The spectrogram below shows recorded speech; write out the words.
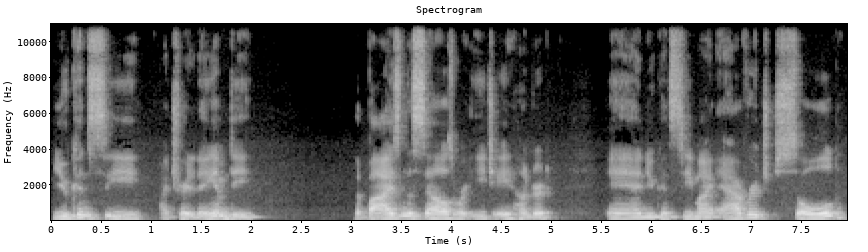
you can see I traded AMD. The buys and the sells were each 800, and you can see my average sold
